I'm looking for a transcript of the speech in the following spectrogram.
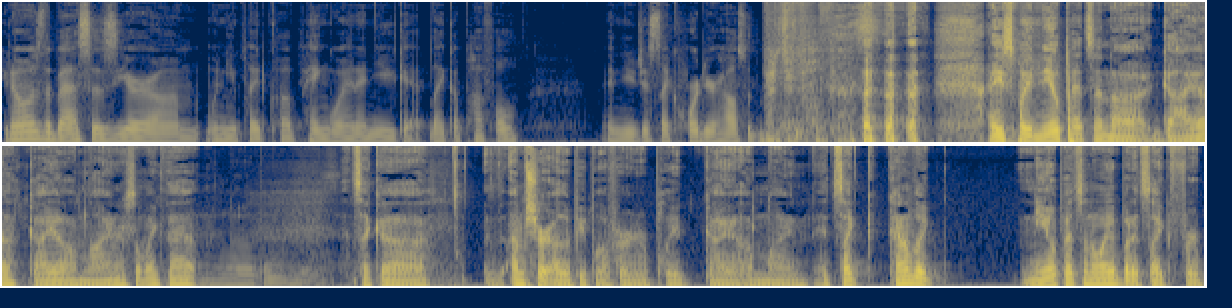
You know what was the best is your um when you played Club Penguin and you get like a puffle, and you just like hoard your house with a bunch of puffles. I used to play Neopets and uh, Gaia, Gaia Online or something like that. I don't know what that is. It's like a, I'm sure other people have heard or played Gaia Online. It's like kind of like Neopets in a way, but it's like for,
